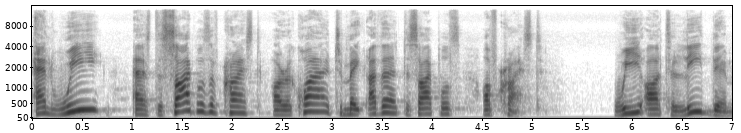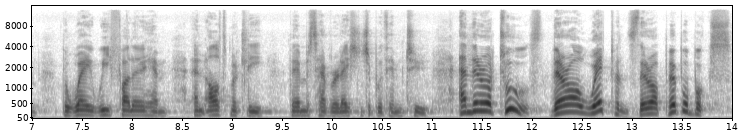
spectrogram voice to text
And we, as disciples of Christ, are required to make other disciples of Christ. We are to lead them the way we follow him, and ultimately they must have a relationship with him too. And there are tools, there are weapons, there are purple books,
